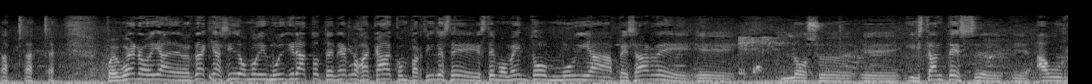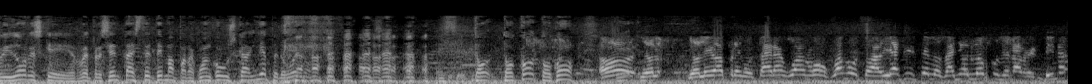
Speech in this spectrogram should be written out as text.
Pues bueno, oiga, de verdad que ha sido muy muy grato tenerlos acá, compartir este, este momento, muy a pesar de eh, los eh, eh, instantes eh, aburridores que representa este tema para Juanjo Buscaglia, pero bueno, to- tocó, tocó. Yo le iba a preguntar a Juanjo, Juanjo, ¿todavía existen los años locos en Argentina?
